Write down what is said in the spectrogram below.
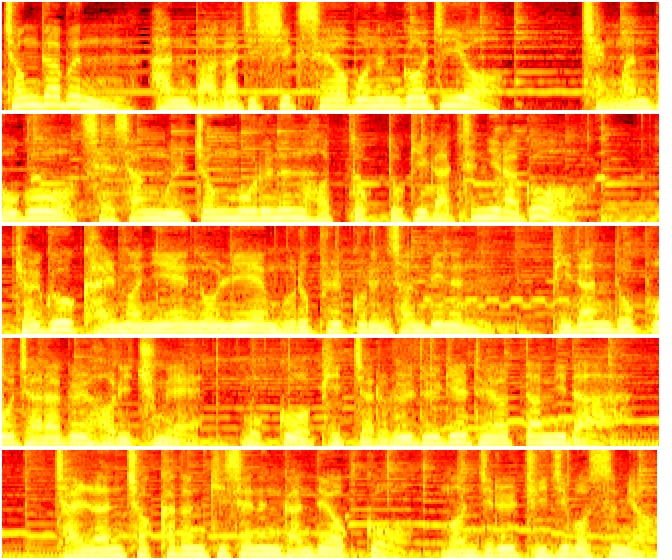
정답은 한 바가지씩 세어보는 거지요. 책만 보고 세상 물정 모르는 헛똑똑이 같으니라고. 결국 할머니의 논리에 무릎을 꿇은 선비는 비단 도포 자락을 허리춤에 묶고 빗자루를 들게 되었답니다. 잘난 척하던 기세는 간데없고 먼지를 뒤집어 쓰며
